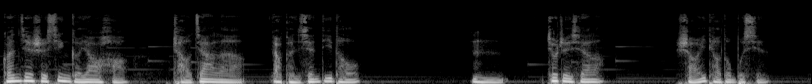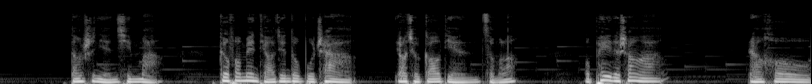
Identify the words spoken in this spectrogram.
关键是性格要好，吵架了要肯先低头。嗯，就这些了，少一条都不行。当时年轻嘛，各方面条件都不差，要求高点怎么了？我配得上啊。然后，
